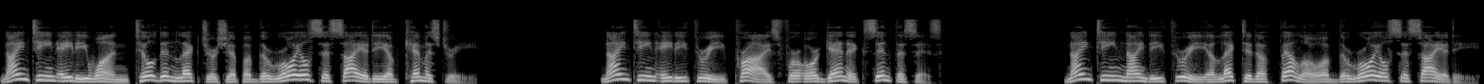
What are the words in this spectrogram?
1981 Tilden Lectureship of the Royal Society of Chemistry. 1983 Prize for Organic Synthesis. 1993 elected a Fellow of the Royal Society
